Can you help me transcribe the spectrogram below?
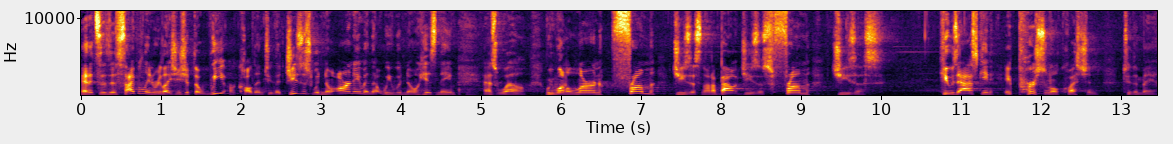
And it's a discipling relationship that we are called into, that Jesus would know our name and that we would know his name as well. We want to learn from Jesus, not about Jesus, from Jesus. He was asking a personal question to the man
